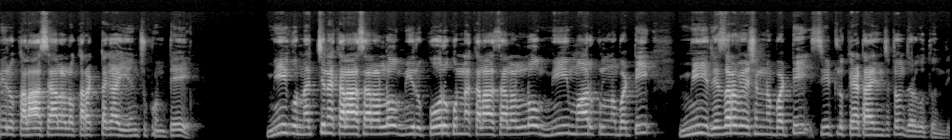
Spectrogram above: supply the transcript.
మీరు కళాశాలలో కరెక్ట్గా ఎంచుకుంటే మీకు నచ్చిన కళాశాలలో మీరు కోరుకున్న కళాశాలల్లో మీ మార్కులను బట్టి మీ రిజర్వేషన్ను బట్టి సీట్లు కేటాయించడం జరుగుతుంది.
